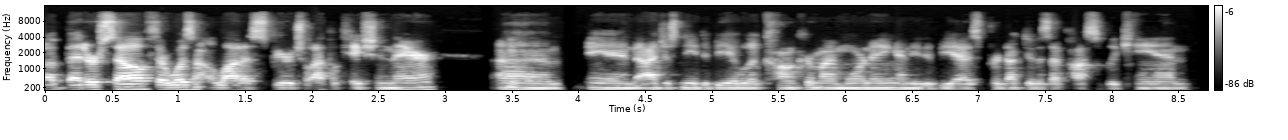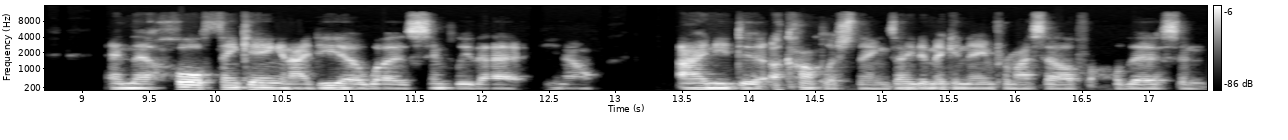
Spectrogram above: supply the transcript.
a, better self. There wasn't a lot of spiritual application there hmm. um, and i just need to be able to conquer my morning. I need to be as productive as i possibly can. And the whole thinking and idea was simply that you know i need to accomplish things. I need to make a name for myself all this. And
